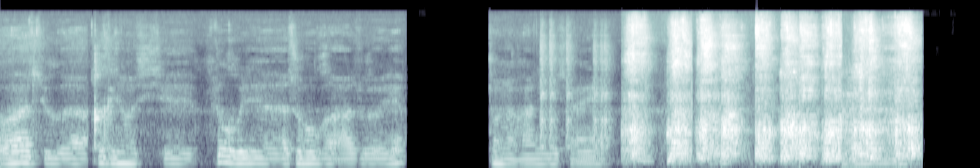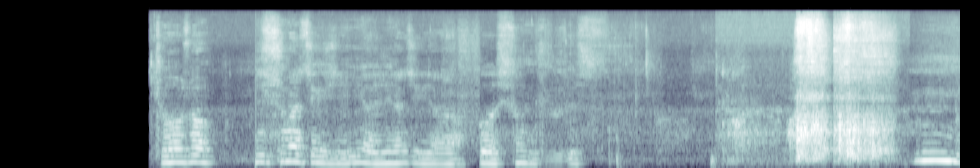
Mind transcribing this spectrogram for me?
わーって言うから、かけ直して、どこで遊ぼうか、とかで。そんな感じでしたね。ちょうど、クリスマス時期いい味になってきたな。僕はションキューです。うん。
